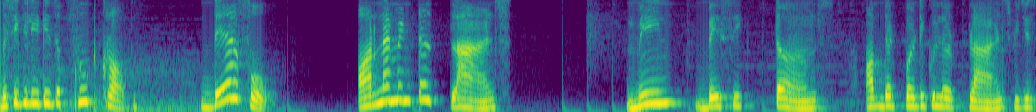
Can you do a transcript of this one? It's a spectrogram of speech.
Basically, it is a fruit crop. Therefore, ornamental plants main basic terms of that particular plants which is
